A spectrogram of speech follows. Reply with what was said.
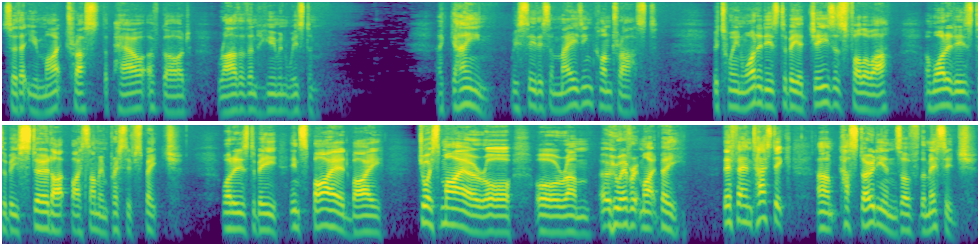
so that you might trust the power of God rather than human wisdom. Again, we see this amazing contrast between what it is to be a Jesus follower and what it is to be stirred up by some impressive speech, what it is to be inspired by Joyce Meyer or, or um, whoever it might be. They're fantastic um, custodians of the message.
